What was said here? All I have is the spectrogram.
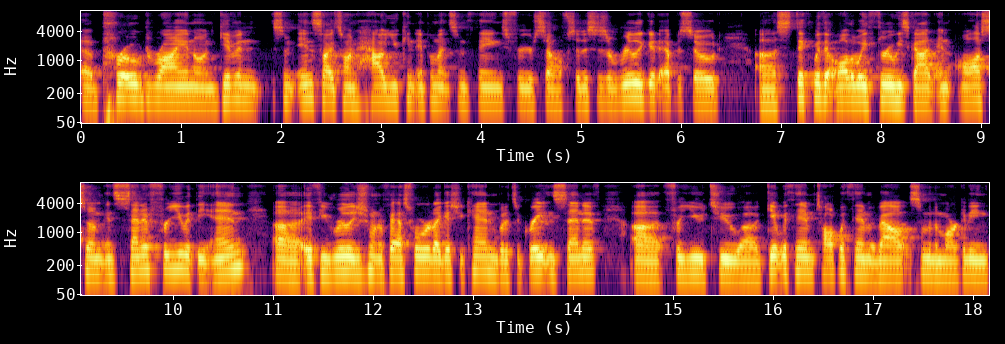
uh, probed Ryan on given some insights on how you can implement some things for yourself. So this is a really good episode. Uh, stick with it all the way through. He's got an awesome incentive for you at the end. Uh, if you really just want to fast forward, I guess you can, but it's a great incentive uh, for you to uh, get with him, talk with him about some of the marketing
